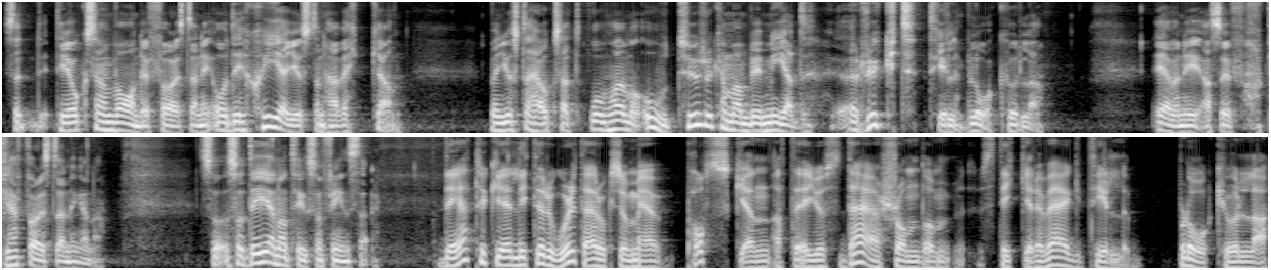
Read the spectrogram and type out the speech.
Så det är också en vanlig föreställning och det sker just den här veckan. Men just det här också att om man har otur så kan man bli medryckt till Blåkulla. Även i, alltså i folkliga föreställningarna. Så, så det är någonting som finns här. Det jag tycker är lite roligt är också med påsken, att det är just där som de sticker iväg till Blåkulla.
